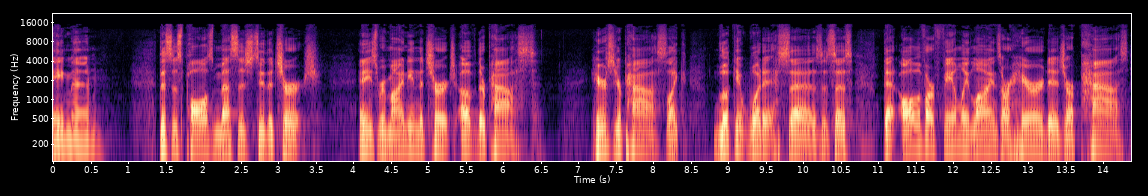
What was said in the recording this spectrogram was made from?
Amen. This is Paul's message to the church, and he's reminding the church of their past. Here's your past. Like, look at what it says. It says, that all of our family lines, our heritage, our past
